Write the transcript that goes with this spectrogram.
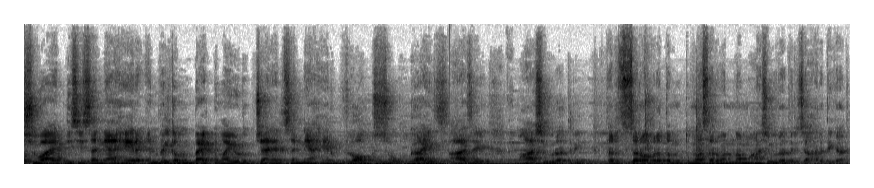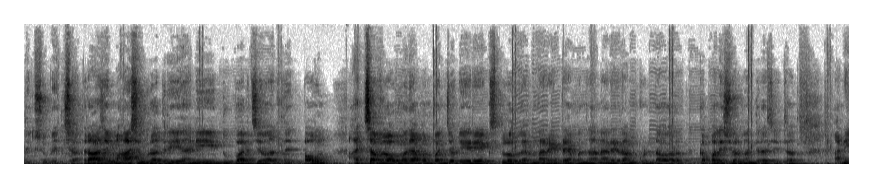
शिवाय this is Sanya Aher and welcome back to my YouTube channel Sunny Aher blog so guys आज आहे महाशिवरात्री. तर सर्वप्रथम तुम्हा सर्वांना महाशिवरात्रीच्या हार्दिक हार्दिक शुभेच्छा. तर आज आहे महाशिवरात्री आणि दुपारचे वाजले पाहून आजच्या ब्लॉगमध्ये आपण पंचवटी एरिया एक्सप्लोर करणार आहे. आपण जाणार आहे रामकुंडावर कपालेश्वर मंदिराच्या इथं. आणि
